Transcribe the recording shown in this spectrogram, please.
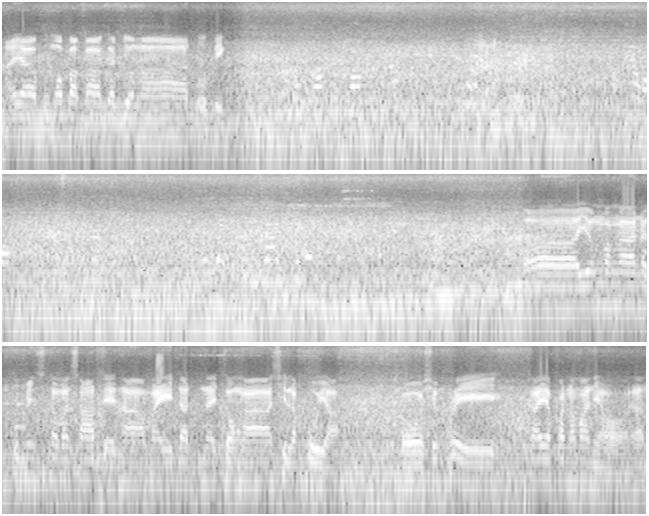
ay ah, bumaba kaagad yung ah, tubig. Ah, yung mga nag-comments naman sa atin na may edad na itong ah, sila kuya. So, syempre, kaya pa naman yun. Oh. Yan.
